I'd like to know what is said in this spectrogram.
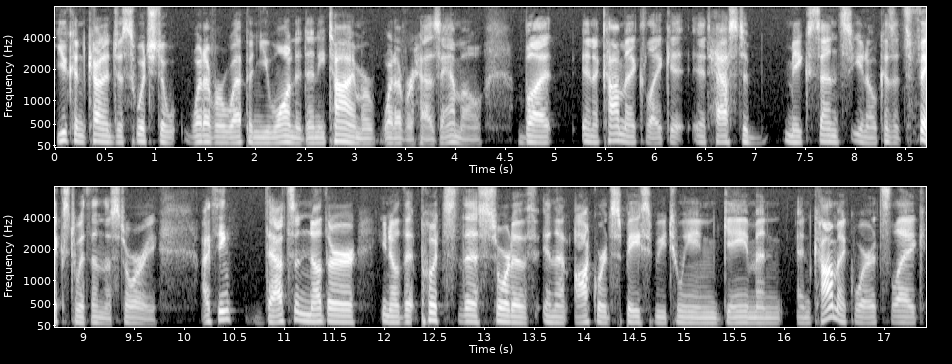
you can kind of just switch to whatever weapon you want at any time or whatever has ammo. But in a comic, like it, it has to make sense, you know, because it's fixed within the story. I think that's another, you know, that puts this sort of in that awkward space between game and, and comic where it's like,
